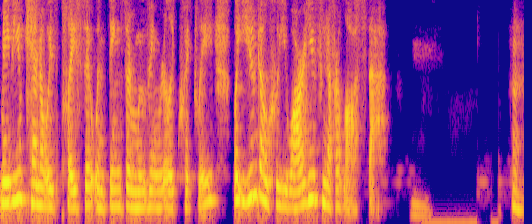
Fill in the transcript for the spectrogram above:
Maybe you can't always place it when things are moving really quickly, but you know who you are. You've never lost that. Hmm.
